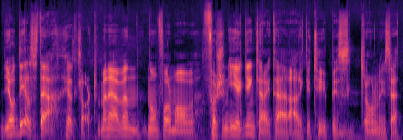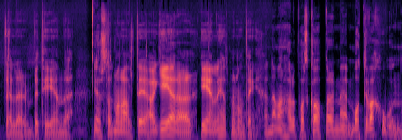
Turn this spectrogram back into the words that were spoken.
Ja, dels det, helt klart. Men även någon form av, för sin egen karaktär, arketypisk förhållningssätt eller beteende. Just Så att man alltid agerar i enlighet med någonting. när man håller på att skapa det med motivation.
